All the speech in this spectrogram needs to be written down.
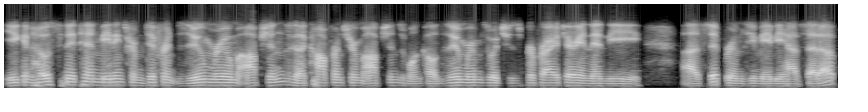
You can host and attend meetings from different Zoom room options, uh, conference room options, one called Zoom Rooms, which is proprietary, and then the uh, SIP rooms you maybe have set up.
